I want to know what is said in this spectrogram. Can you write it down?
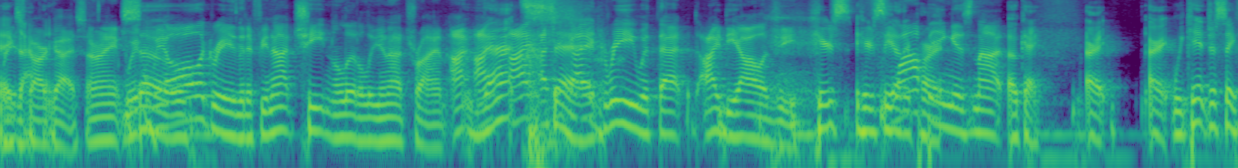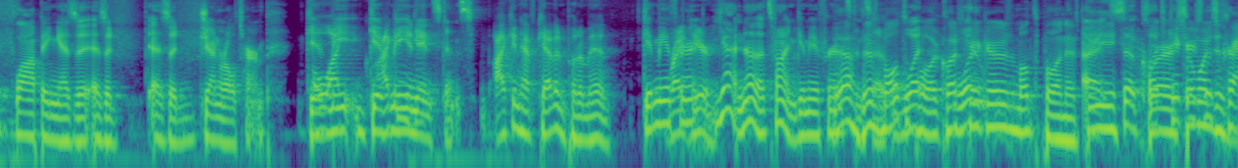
race Exactly. car guys, all right? We, we all agree that if you're not cheating a little, you're not trying. I I, I, I think I agree with that ideology. Here's here's the other part. Flopping is not. Okay. All right. All right. We can't just say flopping as a as a as a general term. Give Oh, I- me give I me an get- instance. I can have Kevin put him in. Give me a right for, here. Yeah, no, that's fine. Give me a for Yeah, instance. there's So multiple what- clutch what- kickers, multiple NFT. right, so clutch where kickers someone was just crap.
